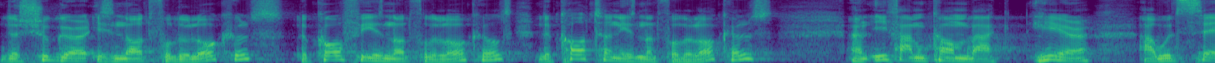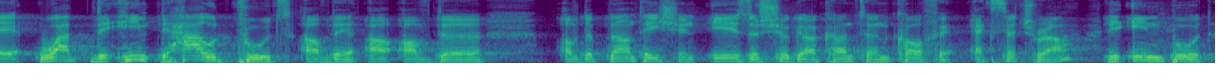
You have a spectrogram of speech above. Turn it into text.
The sugar is not for the locals, the coffee is not for the locals, the cotton is not for the locals. And if I'm come back here, I would say what the, the output of the, uh, of the, of the plantation is the sugar, cotton, coffee, etc. The input,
